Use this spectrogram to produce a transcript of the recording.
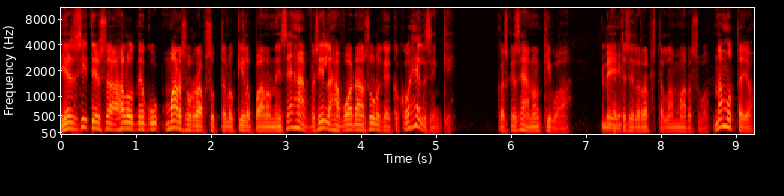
ja sitten jos sä haluat joku marsurapsuttelukilpailun, niin sehän, sillähän voidaan sulkea koko Helsinki, koska sehän on kivaa, niin. Niin. että siellä rapsutellaan marsua. No mutta joo,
